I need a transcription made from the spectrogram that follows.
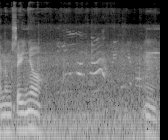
Anong sa inyo? Hmm.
